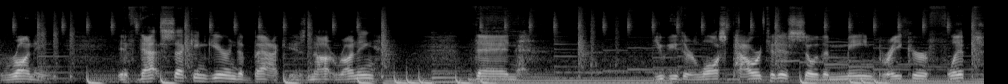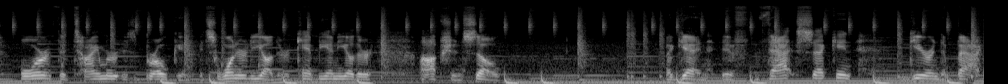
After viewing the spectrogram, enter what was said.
running. If that second gear in the back is not running, then you either lost power to this, so the main breaker flipped, or the timer is broken. It's one or the other. It can't be any other option. So, again, if that second gear in the back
